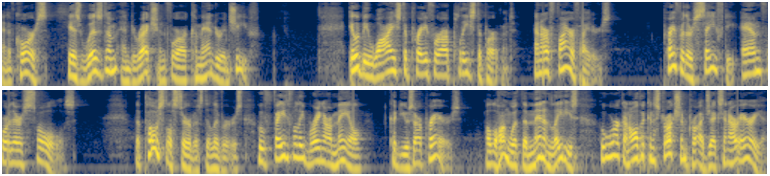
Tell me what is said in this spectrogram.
and of course, His wisdom and direction for our commander in chief. It would be wise to pray for our police department and our firefighters. Pray for their safety and for their souls. The Postal Service deliverers who faithfully bring our mail could use our prayers along with the men and ladies who work on all the construction projects in our area.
